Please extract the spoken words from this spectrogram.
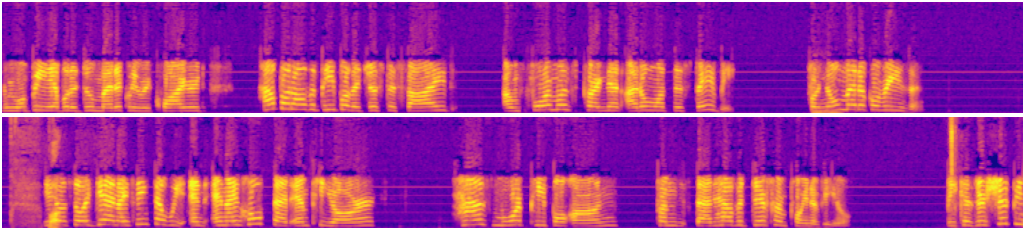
We won't be able to do medically required." How about all the people that just decide, "I'm four months pregnant. I don't want this baby," for no mm-hmm. medical reason. You know. So again, I think that we and and I hope that NPR has more people on from that have a different point of view because there should be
